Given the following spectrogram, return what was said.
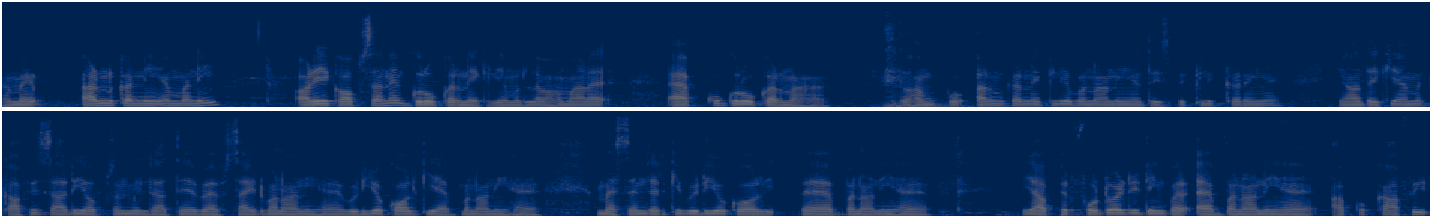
हमें अर्न करनी है मनी और एक ऑप्शन है ग्रो करने के लिए। मतलब हमारा ऐप को ग्रो करना है। तो हमको अर्न करने के लिए बनानी है तो इस पर क्लिक करेंगे। यहाँ देखिए हमें काफ़ी सारी ऑप्शन मिल जाते हैं। वेबसाइट बनानी है वीडियो कॉल की ऐप बनानी है मैसेंजर की वीडियो कॉल ऐप बनानी है, या फिर फ़ोटो एडिटिंग पर ऐप बनानी है। आपको काफ़ी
